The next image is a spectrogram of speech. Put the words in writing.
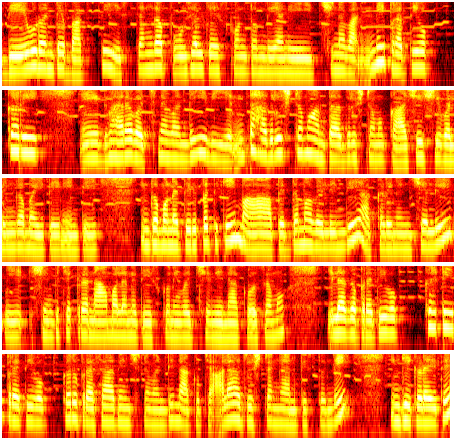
దేవుడు అంటే భక్తి ఇష్టంగా పూజలు చేసుకుంటుంది అని ఇచ్చినవన్నీ ప్రతి ఒక్క ఒక్కరి ద్వారా వచ్చినవండి. ఇవి ఎంత అదృష్టమో అంత అదృష్టము. కాశీ శివలింగం అయితేనేంటి? ఇంకా మొన్న తిరుపతికి మా పెద్దమ్మ వెళ్ళింది. అక్కడి నుంచి వెళ్ళి శంఖచక్ర నామాలను తీసుకొని వచ్చింది నా కోసము. ఇలాగ ప్రతి ఒక్కటి ప్రతి ఒక్కరు ప్రసాదించినవంటి నాకు చాలా అదృష్టంగా అనిపిస్తుంది. ఇంక ఇక్కడైతే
